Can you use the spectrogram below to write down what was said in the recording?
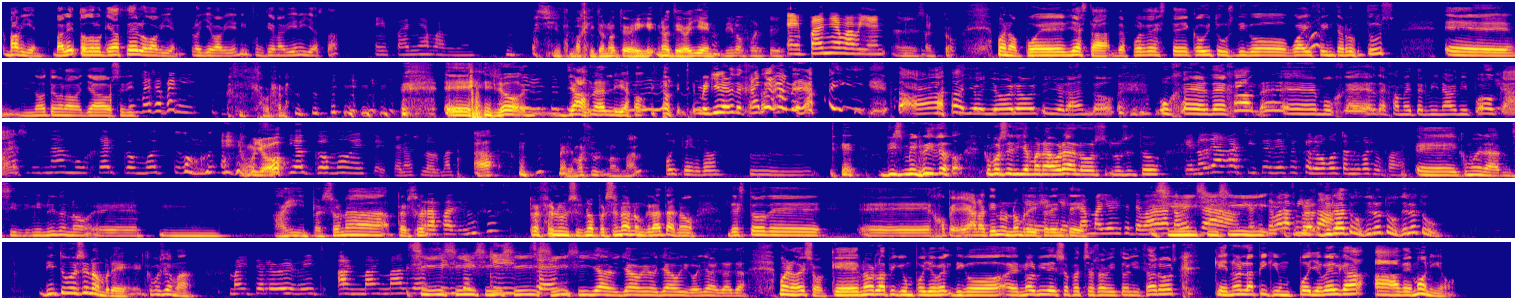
va bien, ¿vale? Todo lo que hace lo va bien, lo lleva bien y funciona bien y ya está. España va bien. Si tan bajito no te, oí- no te oyen. Dilo fuerte. España va bien. Exacto. Bueno, pues ya está. Después de este coitus, digo, wife interruptus, eh, no tengo nada, ya os he dicho. Un beso, Penny. Cabrona. Eh, no, ya me has liado. Me, quieres dejar? ¡Déjame! ¡Ay! Ah, yo lloro, estoy llorando. Mujer, déjame. Mujer, déjame terminar mi podcast. una mujer como tú. ¿Como un yo? sitio como este. No es normal. Ah, ¿me llamo normal? Uy, perdón. Mm, Disminuido. ¿Cómo se llaman ahora los, los esto? que no te hagas chistes de esos que luego tu amigo se enfada. Eh, ¿Cómo era? Si disminuido no. Eh, mm, ay, persona. persona Rafael Unsus. Referunsus, no, persona non grata, no. De esto de. Eh, jope, ahora tiene un nombre que, diferente. Que estás mayor y se te va la sí, cabeza. sí, sí. pinza. dila tú, dilo tú, dilo tú. Di tú ese nombre. ¿Cómo se llama? My Taylor Rich and my mother Sí, sí, the sí, sí, sí, sí, ya, ya veo, ya oigo, ya, ya, ya. Bueno, eso, que no os la pique un pollo belga, digo, eh, no olvidéis sospechosos habitualizaros, que no os la pique un pollo belga a demonio.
